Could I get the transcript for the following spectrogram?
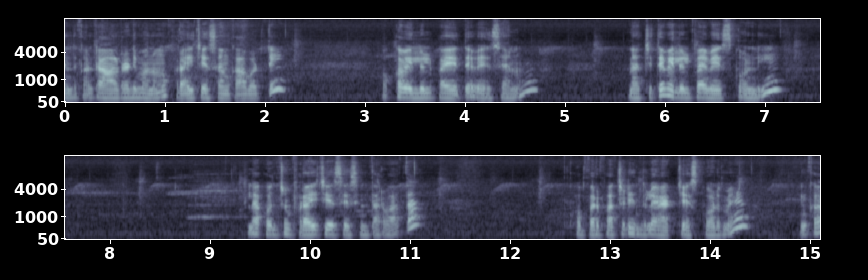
ఎందుకంటే ఆల్రెడీ మనము ఫ్రై చేసాం కాబట్టి ఒక్క వెల్లుల్లిపాయ అయితే వేసాను. నచ్చితే వెల్లుల్లిపాయ వేసుకోండి. ఇలా కొంచెం ఫ్రై చేసేసిన తర్వాత కొబ్బరి పచ్చడి ఇందులో యాడ్ చేసుకోవడమే. ఇంకా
